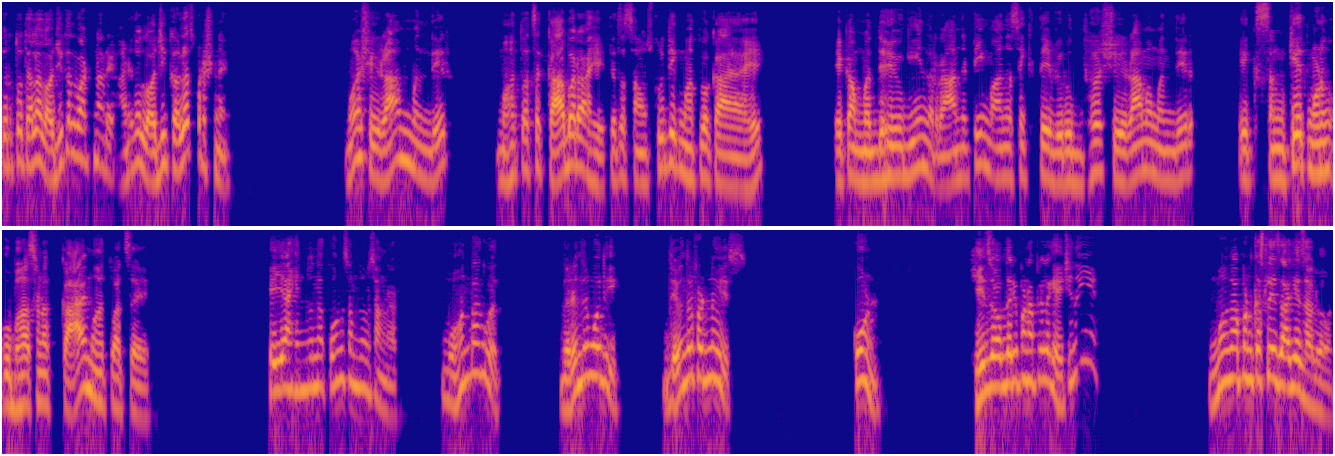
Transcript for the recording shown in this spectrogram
तर तो त्याला लॉजिकल वाटणार आहे. आणि तो लॉजिकलच प्रश्न आहे. मग श्रीराम मंदिर महत्वाचं का बरं आहे? त्याचं सांस्कृतिक महत्त्व काय आहे? एका मध्ययुगीन रानटी मानसिकतेविरुद्ध श्रीराम मंदिर एक संकेत म्हणून उभं असणं काय महत्वाचं आहे? हे या हिंदूंना कोण समजून सांगणार? मोहन भागवत नरेंद्र मोदी देवेंद्र फडणवीस. कोण? ही जबाबदारी पण आपल्याला घ्यायची नाहीये. मग आपण कसले जागे झालो आहोत?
